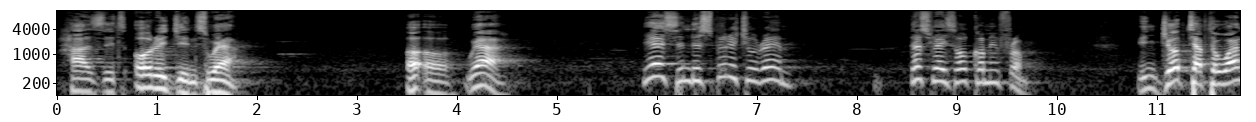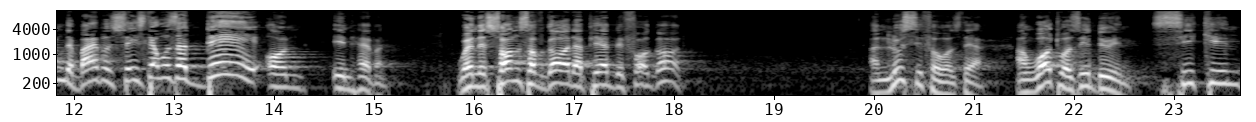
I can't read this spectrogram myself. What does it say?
has its origins where? Uh oh, where? Yes, in the spiritual realm. That's where it's all coming from. In Job chapter 1, the Bible says there was a day on in heaven when the sons of God appeared before God. And Lucifer was there. And what was he doing? Seeking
